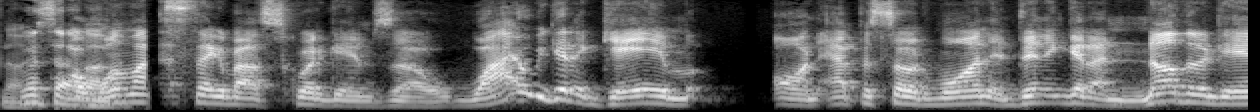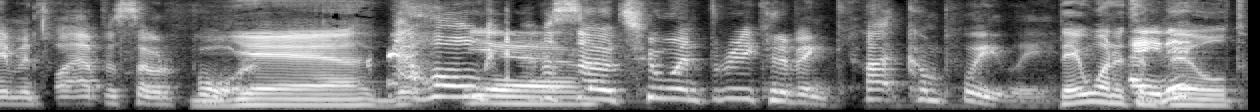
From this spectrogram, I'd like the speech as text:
No. What's up? Oh, uh, one last thing about Squid Games, though. Why did we get a game on episode one and didn't get another game until episode four? Yeah, That they, whole Yeah. episode two and three could have been cut completely. they wanted to Hey, they- build.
